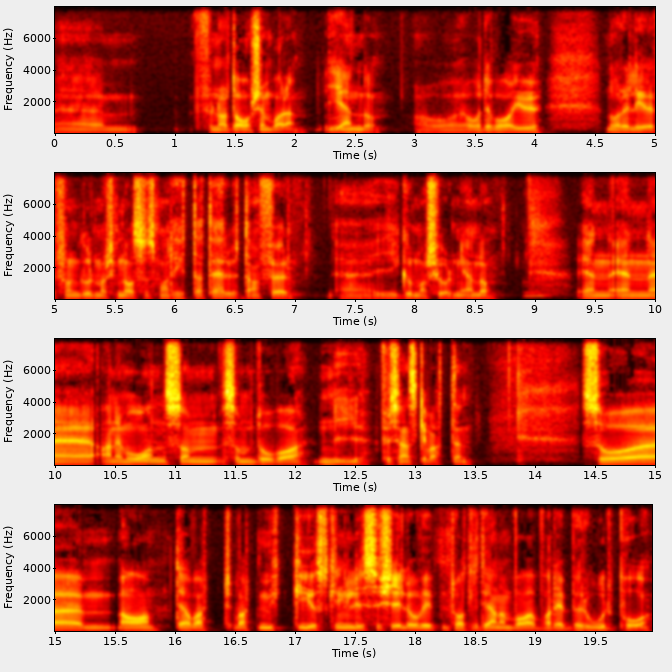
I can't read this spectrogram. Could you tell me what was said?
eh, för några dagar sedan bara, igen då. Och, och det var ju några elever från Gullmarsgymnasiet som hade hittat det här utanför i Gullmarsfjorden igen då. En, en eh, anemon som, som då var ny för svenska vatten. Så eh, ja, det har varit, varit mycket just kring Lysekil och vi pratade lite grann om vad, vad det beror på.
